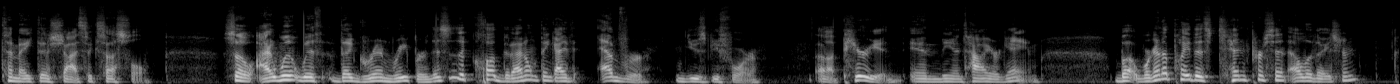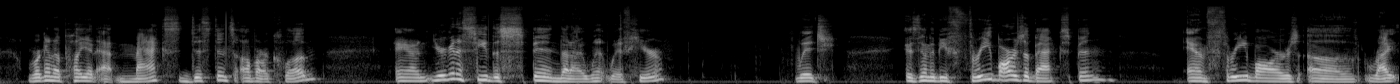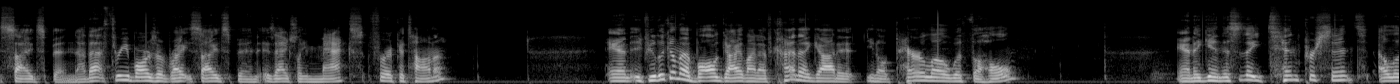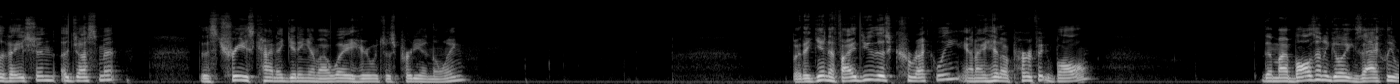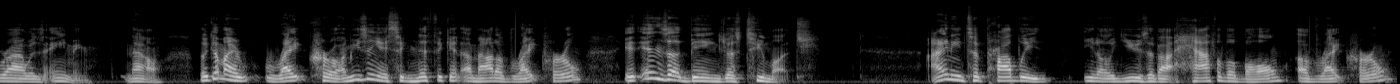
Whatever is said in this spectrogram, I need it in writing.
to make this shot successful. So I went with the Grim Reaper. This is a club that I don't think I've ever used before, uh, period, in the entire game. But we're going to play this 10% elevation. We're going to play it at max distance of our club. And you're going to see the spin that I went with here, which is going to be three bars of backspin and three bars of right side spin. Now, that three bars of right side spin is actually max for a katana. And if you look at my ball guideline, I've kind of got it, you know, parallel with the hole. And again, this is a 10% elevation adjustment. This tree is kind of getting in my way here, which is pretty annoying. But again, if I do this correctly and I hit a perfect ball, then my ball's going to go exactly where I was aiming. Now, look at my right curl. I'm using a significant amount of right curl. It ends up being just too much. I need to probably, you know, use about half of a ball of right curl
